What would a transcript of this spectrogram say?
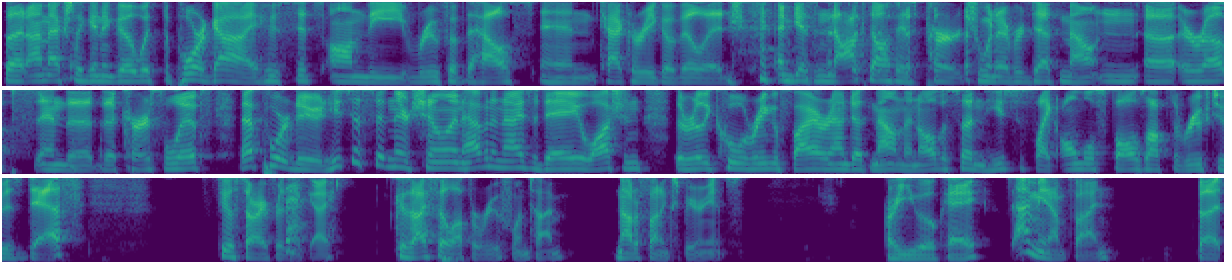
But I'm actually going to go with the poor guy who sits on the roof of the house in Kakariko Village and gets knocked off his perch whenever Death Mountain uh, erupts and the the curse lifts. That poor dude, he's just sitting there chilling, having a nice day, watching the really cool ring of fire around Death Mountain, and all of a sudden he's just like almost falls off the roof to his death. Feel sorry for that guy because I fell off a roof one time. Not a fun experience. Are you okay? I mean, I'm fine, but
